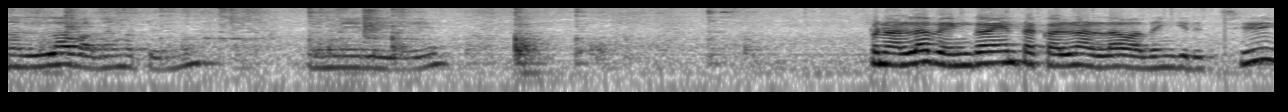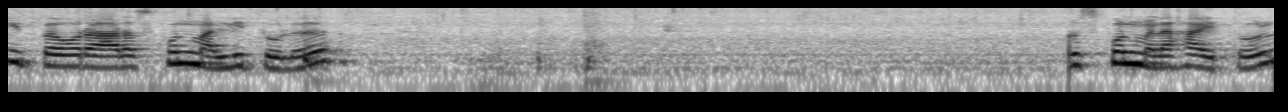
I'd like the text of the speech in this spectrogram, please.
நல்லா வதங்கட்டும். எண்ணெயிலேயே. இப்போ நல்லா வெங்காயம் தக்காளி நல்லா வதங்கிருச்சு. இப்போ ஒரு அரை ஸ்பூன் மல்லித்தூள். ஒரு ஸ்பூன் மிளகாய்த்தூள்.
